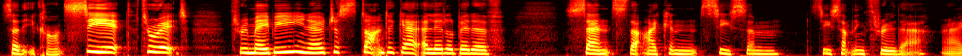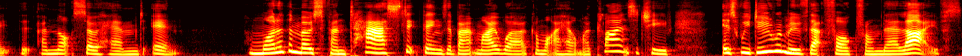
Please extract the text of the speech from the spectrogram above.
so that you can't see it through it, through maybe, you know, just starting to get a little bit of sense that I can see some see something through there, right? That I'm not so hemmed in. And one of the most fantastic things about my work and what I help my clients achieve is we do remove that fog from their lives.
